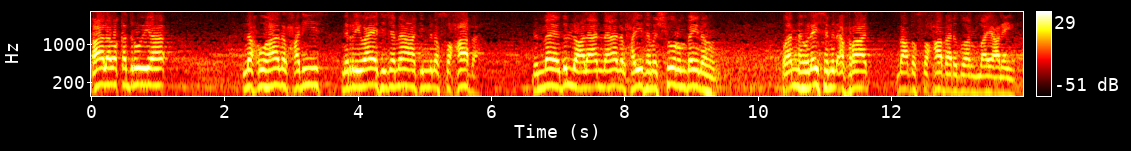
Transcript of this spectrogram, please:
قال وقد روي نحو هذا الحديث من رواية جماعة من الصحابة مما يدل على أن هذا الحديث مشهور بينهم وأنه ليس من أفراد بعض الصحابة رضوان الله عليهم.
